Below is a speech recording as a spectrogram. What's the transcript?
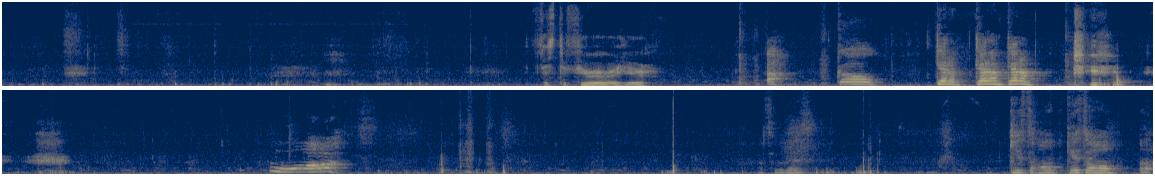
Just a Fury right here. Ah, go! Get him! Get him! Get him! What's all this? Get some! Get some! Oh.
